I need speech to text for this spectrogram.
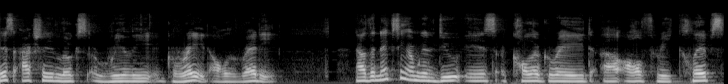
this actually looks really great already. Now the next thing I'm going to do is color grade uh, all three clips.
